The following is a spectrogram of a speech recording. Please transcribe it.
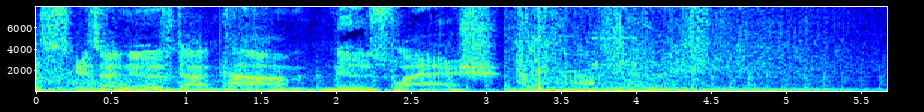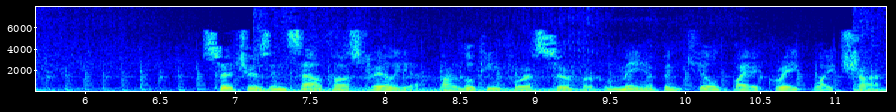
This is a News.com news flash. Searchers in South Australia are looking for a surfer who may have been killed by a great white shark.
